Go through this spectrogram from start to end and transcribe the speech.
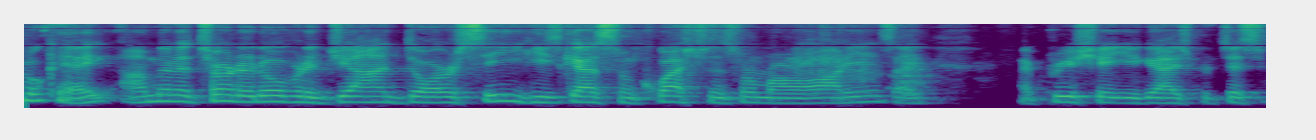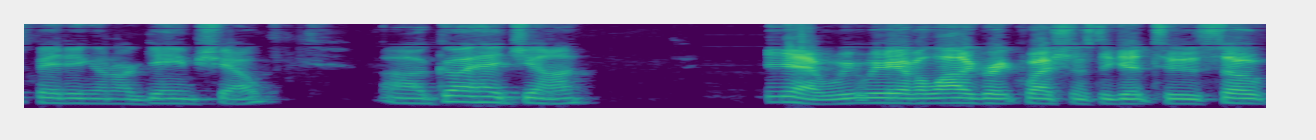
Okay, I'm going to turn it over to John Darsie. He's got some questions from our audience. I, I appreciate you guys participating on our game show. Uh, go ahead, John. Yeah, we, we have a lot of great questions to get to. So,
